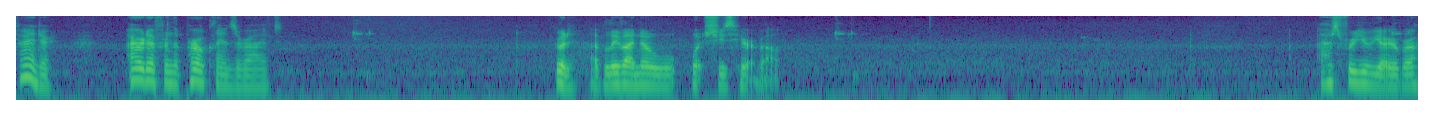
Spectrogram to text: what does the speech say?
Commander, Irida from the Pearl Clans arrived. Good, I believe I know what she's here about. As for you, Yairba, you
